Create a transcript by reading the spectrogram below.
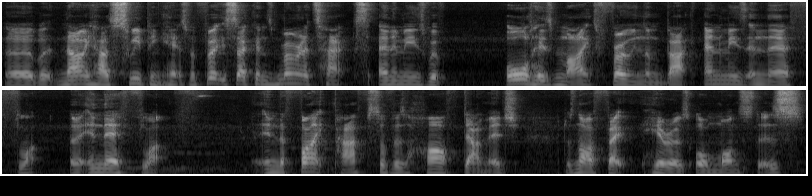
Uh, but now he has sweeping hits. For 30 seconds, Murin attacks enemies with all his might, throwing them back. Enemies in their uh, in their in the fight path suffers half damage. Does not affect heroes or monsters.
